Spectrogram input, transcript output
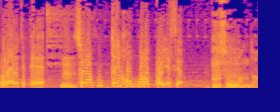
売られてて、うん。それは本当に本物っぽいですよ。あ、そうなんだ。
